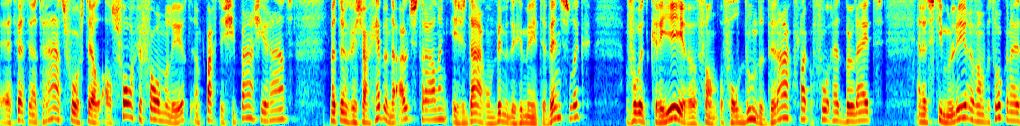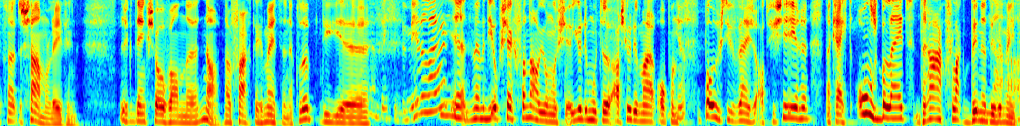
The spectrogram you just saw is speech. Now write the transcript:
het werd in het raadsvoorstel als volgt geformuleerd. Een participatieraad met een gezaghebbende uitstraling is daarom binnen de gemeente wenselijk voor het creëren van voldoende draagvlak voor het beleid en het stimuleren van betrokkenheid vanuit de samenleving. Dus ik denk zo van, eh, nou, nou vraagt de gemeente een club die, eh, Ja, een beetje bemiddelaar. ja, die ook zegt van, nou jongens, eh, jullie moeten, als jullie maar op een Ja. positieve wijze adviseren, dan krijgt ons beleid draagvlak binnen de Nou. gemeente.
